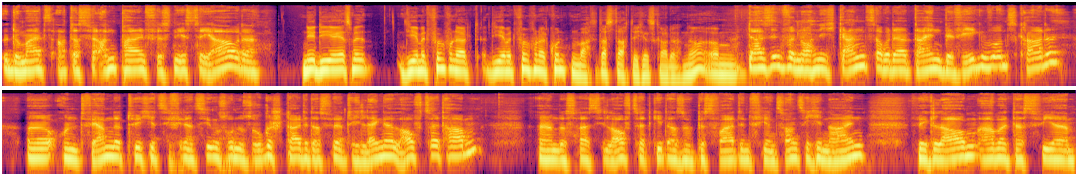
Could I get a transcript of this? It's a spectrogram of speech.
Du meinst auch das was wir anpeilen fürs nächste Jahr, oder? Nee, die ihr jetzt mit, die ihr mit 500, die ihr mit 500 Kunden macht, das dachte ich jetzt gerade. Ne? Ähm da sind wir noch nicht ganz, aber da, dahin bewegen wir uns gerade. Äh, und wir haben natürlich jetzt die Finanzierungsrunde so gestaltet, dass wir natürlich länger Laufzeit haben. Ähm, das heißt, die Laufzeit geht also bis weit in 24 hinein. Wir glauben aber, dass wir,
